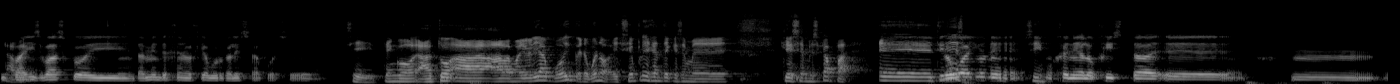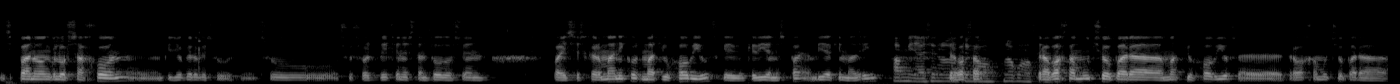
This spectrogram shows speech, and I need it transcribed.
El País Vasco y también de genealogía burgalesa, pues. Eh. Sí, tengo a, a, la mayoría voy, pero bueno, siempre hay gente que se me que se me escapa. Eh, Luego hay un, eh, un genealogista eh, Mm, hispano-anglosajón, que yo creo que sus orígenes están todos en, países germánicos, Matthew Hobius, que, vive en España, vive aquí en Madrid. Ah, mira, ese no trabaja, lo, conozco. Trabaja mucho para, Matthew Hobius, eh, trabaja mucho para,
